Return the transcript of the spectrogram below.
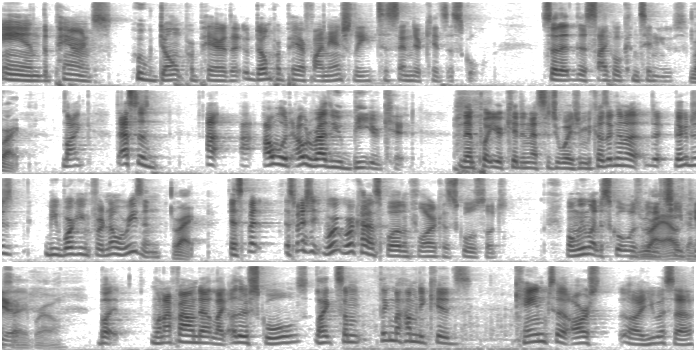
and the parents who don't prepare the don't prepare financially to send their kids to school, so that the cycle continues? right. Like that's a I, I, I would I would rather you beat your kid than put your kid in that situation because they're gonna they're gonna just be working for no reason. Right. Espe- Especially we're we're kind of spoiled in Florida because school's so. When we went to school, it was really right. I was cheap here. say, bro. But when I found out like other schools, like some think about how many kids came to our uh, USF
